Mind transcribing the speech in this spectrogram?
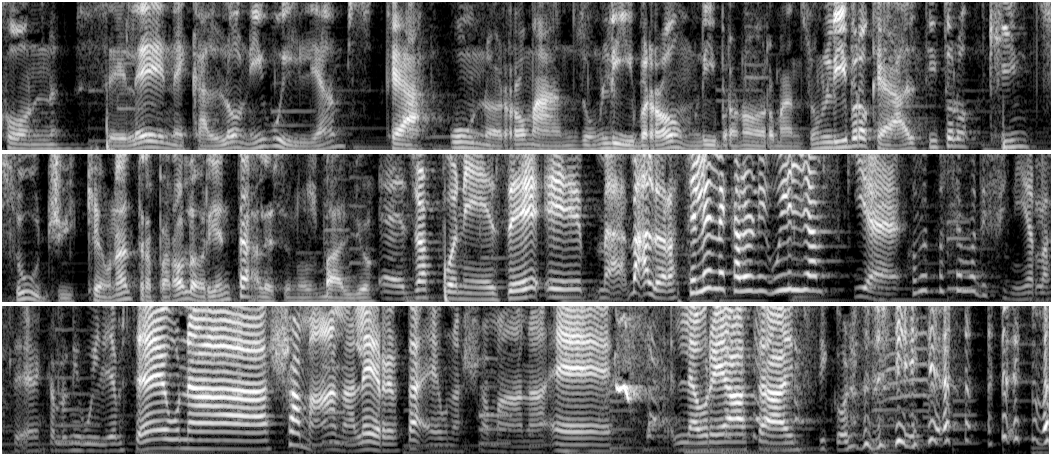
con Selene Calloni Williams che ha un romanzo, un libro, un libro, non un romanzo, un libro che ha il titolo Kintsugi, che è un'altra parola orientale se non sbaglio. È giapponese e ma, ma allora Selene Caloni Williams chi è? Come possiamo definirla Selene Caloni Williams? È una sciamana, lei in realtà è una sciamana, è laureata in psicologia.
